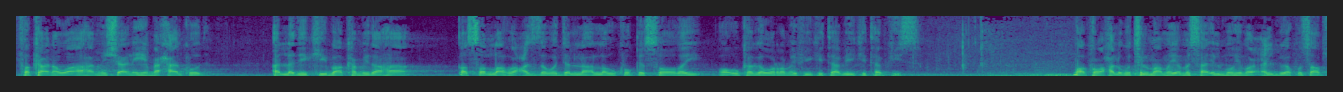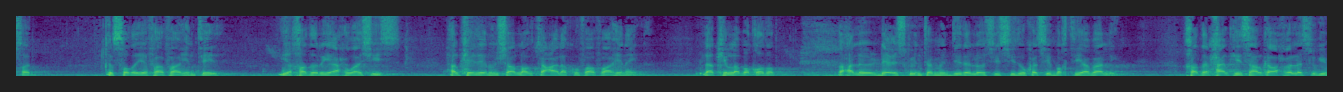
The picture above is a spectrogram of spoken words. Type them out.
Fakaana waa ahaa min shaanihima xaalkooda alladii kiibaa ka mid qasa allahu caza wajal alla uu ku qisooday oo uu kaga waramay fii kitaabihi waxaa lagu tilmaamaya masaa'il muhiim oo cilmiga ku saabsan qisada iyo faahfaahinteeda iyo khadar iyo axwaashiisa halkeedaynu insha allahu tacaala ku faahfaahinayna laakiin laba qodob waxaa la yidhi dhicisku inta mindida loo sii siduu ka sii bakhtiyaabaa layidhi khadar xaalkiisa halkaa waxba la sugi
